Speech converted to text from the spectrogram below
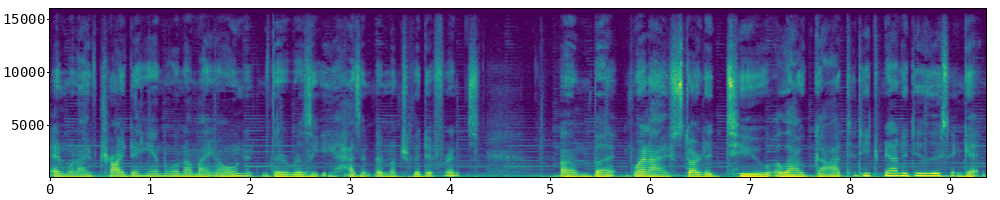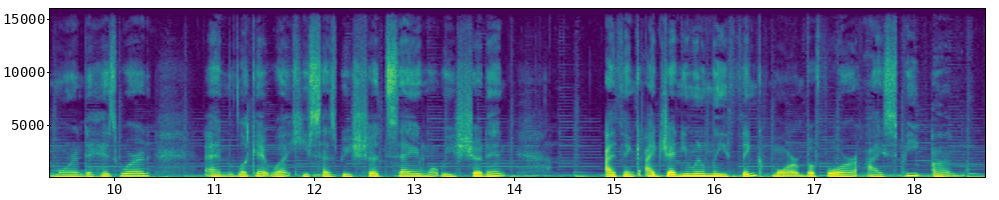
and when i've tried to handle it on my own there really hasn't been much of a difference. Um, but when i've started to allow god to teach me how to do this and get more into his word and look at what he says we should say and what we shouldn't i think i genuinely think more before i speak um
